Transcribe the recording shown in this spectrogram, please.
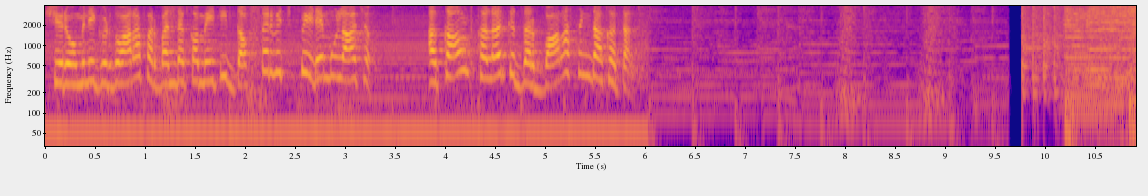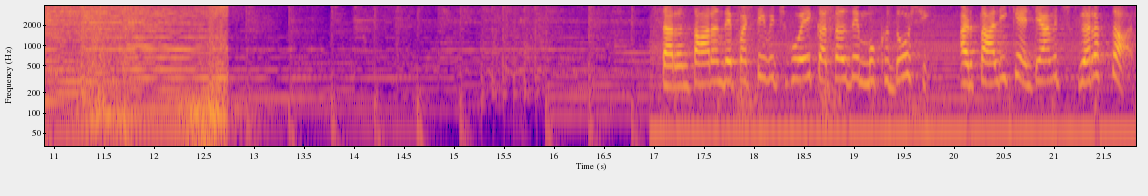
ਸ਼੍ਰੋਮਣੀ ਗੁਰਦੁਆਰਾ ਪ੍ਰਬੰਧਕ ਕਮੇਟੀ ਦਫ਼ਤਰ ਵਿੱਚ ਭੀੜੇ ਮੁਲਾਜ਼ਮ। ਅਕਾਊਂਟ ਕਲਰਕ ਦਰਬਾਰਾ ਸਿੰਘ ਦਾ ਕਤਲ। ਤਰਨਤਾਰਨ ਦੇ ਪੱਟੀ ਵਿੱਚ ਹੋਏ ਕਤਲ ਦੇ ਮੁੱਖ ਦੋਸ਼ੀ 48 ਘੰਟਿਆਂ ਵਿੱਚ ਗ੍ਰਿਫਤਾਰ।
